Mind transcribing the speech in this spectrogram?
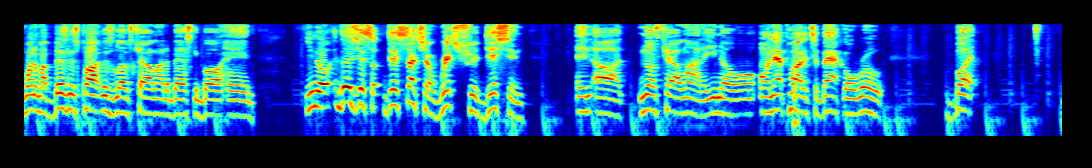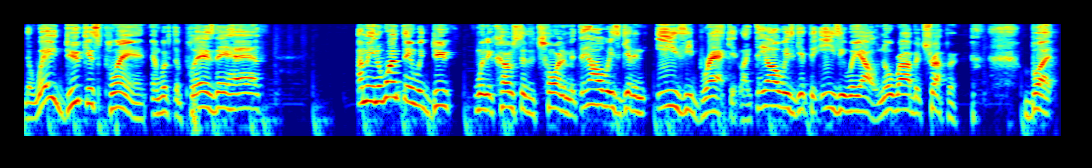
one of my business partners loves Carolina basketball, and you know, there's just a, there's such a rich tradition in uh, North Carolina. You know, on that part of Tobacco Road, but the way Duke is playing and with the players they have, I mean, the one thing with Duke when it comes to the tournament, they always get an easy bracket. Like they always get the easy way out. No Robert Trepper, but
